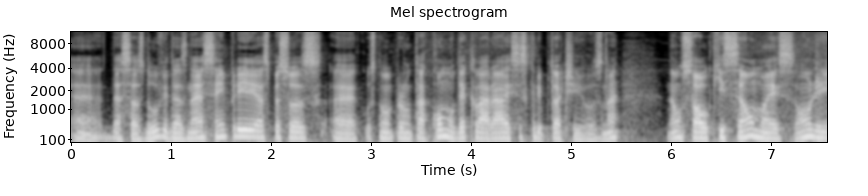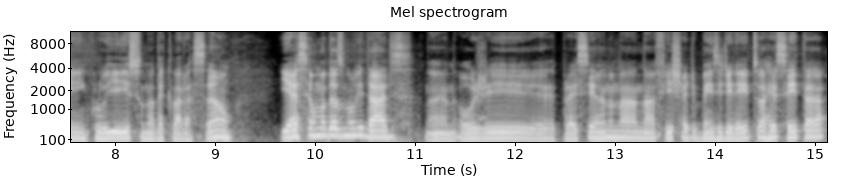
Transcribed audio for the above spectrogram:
é, dessas dúvidas, né, sempre as pessoas é, costumam perguntar como declarar esses criptoativos, né? Não só o que são, mas onde incluir isso na declaração. E essa é uma das novidades. Né? Hoje, para esse ano, na, na ficha de bens e direitos, a Receita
